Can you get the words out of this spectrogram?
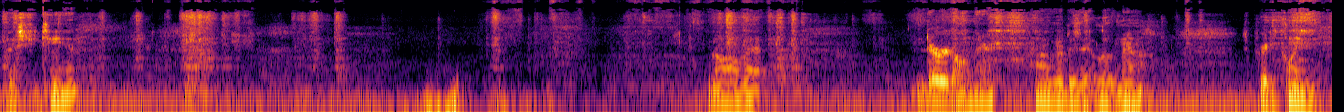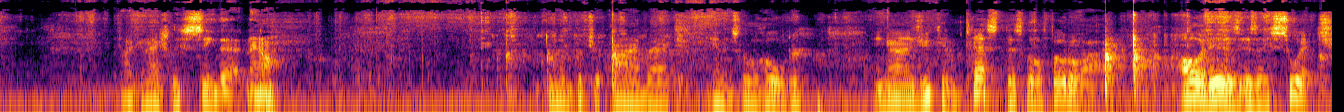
the best you can. Put all that dirt on there. How good does that look now? It's pretty clean. I can actually see that now. And put your eye back in its little holder. And guys, you can test this little photo eye all it is is a switch.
